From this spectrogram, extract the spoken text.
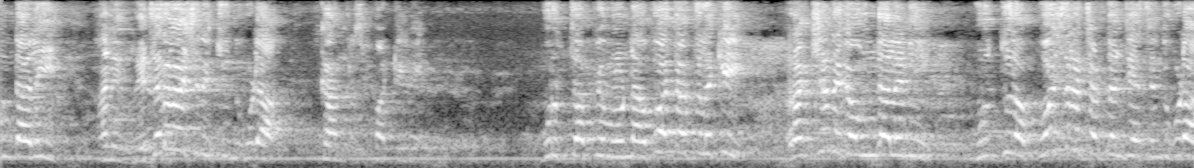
ఉండాలి అని రిజర్వేషన్ ఇచ్చింది కూడా కాంగ్రెస్ పార్టీనే. వృద్ధాప్యం ఉన్న అవ్వాతాతలకి రక్షణగా ఉండాలని వృద్ధుల పోషణ చట్టం చేసింది కూడా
